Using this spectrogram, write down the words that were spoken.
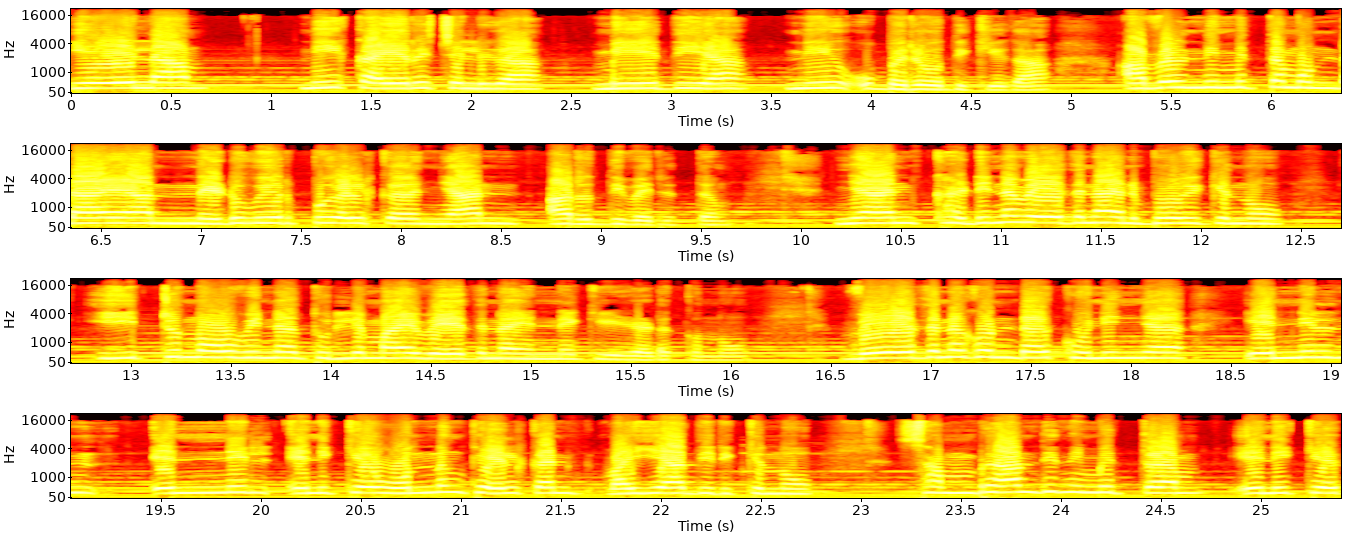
ഏലാം നീ കയറി ചെല്ലുക മേദിയ നീ ഉപരോധിക്കുക. അവൾ നിമിത്തമുണ്ടായ നെടുവീർപ്പുകൾക്ക് ഞാൻ അറുതി വരുത്തും. ഞാൻ കഠിനവേദന അനുഭവിക്കുന്നു ഈറ്റുനോവിന് തുല്യമായ വേദന എന്നെ കീഴടക്കുന്നു. വേദന കൊണ്ട് കുനിഞ്ഞ് എന്നിൽ എന്നിൽ എനിക്ക് ഒന്നും കേൾക്കാൻ വയ്യാതിരിക്കുന്നു. സംഭ്രാന്തി നിമിത്തം എനിക്ക്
